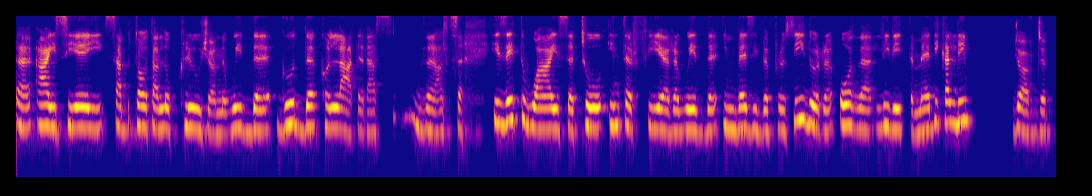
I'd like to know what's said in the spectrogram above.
uh, ICA subtotal occlusion with good collaterals, is it wise to interfere with the invasive procedure or leave it medically? George.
